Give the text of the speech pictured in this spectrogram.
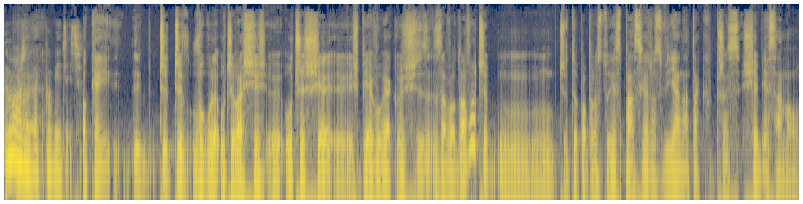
Można e, tak powiedzieć. Okej. Okay. Czy, czy w ogóle uczyłaś się, uczysz się y, śpiewu jakoś zawodowo, czy, mm, czy to po prostu jest pasja rozwijana tak przez siebie samą?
